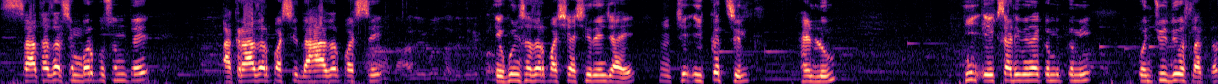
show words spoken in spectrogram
सात हजार शंभरपासून ते अकरा हजार पाचशे दहा हजार पाचशे एकोणीस हजार पाचशे अशी रेंज आहे. हे एकच सिल्क हँडलूम ही एक साडी विनाय कमीत कमी पंचवीस दिवस लागतात.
